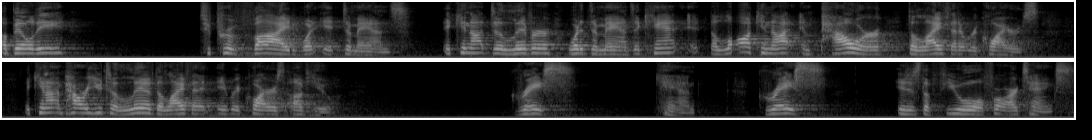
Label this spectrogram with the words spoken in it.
ability to provide what it demands. It cannot deliver what it demands. It can't, the law cannot empower the life that it requires. It cannot empower you to live the life that it requires of you. Grace can. Grace is the fuel for our tanks.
